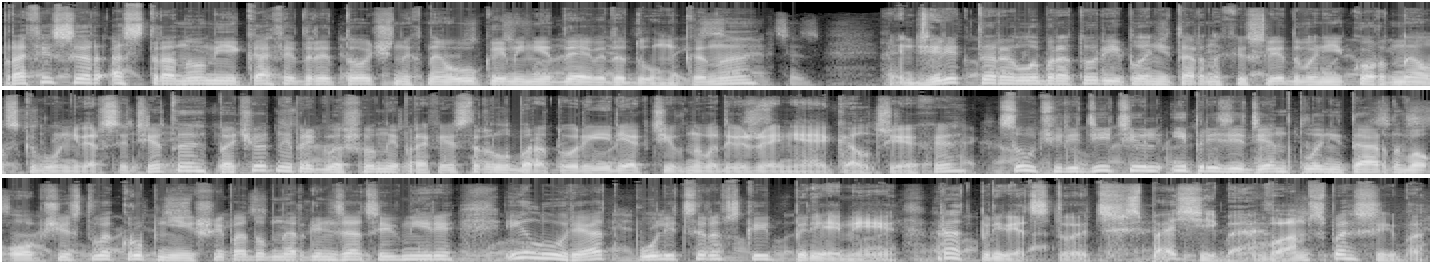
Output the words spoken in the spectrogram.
Профессор астрономии кафедры точных наук имени Дэвида Дункана, Директор лаборатории планетарных исследований Корнеллского университета, почетный приглашенный профессор лаборатории реактивного движения Калчеха, соучредитель и президент планетарного общества, крупнейшей подобной организации в мире, и лауреат Пулицеровской премии. Рад приветствовать. Спасибо. Вам спасибо.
